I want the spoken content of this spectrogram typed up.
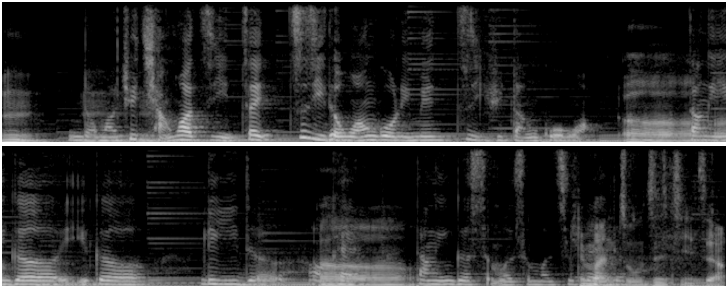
嗯，你懂吗？嗯去强化自己在自己的王国里面自己去当国王。呃，当一个一个 leader，OK，、呃当一个什么什么之类的，满足自己这样。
